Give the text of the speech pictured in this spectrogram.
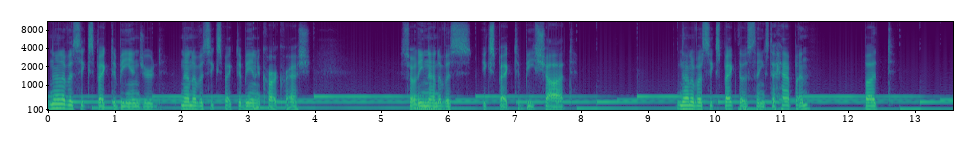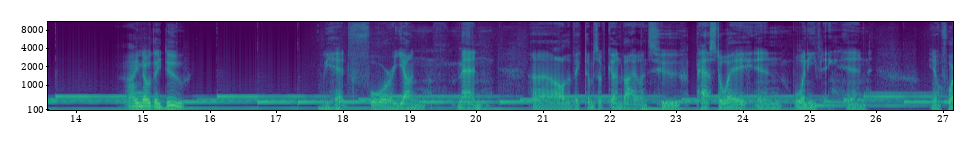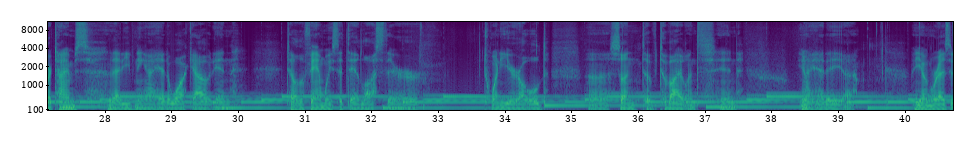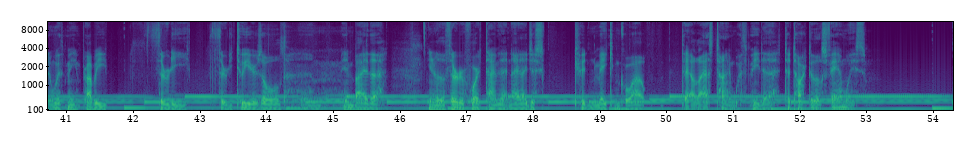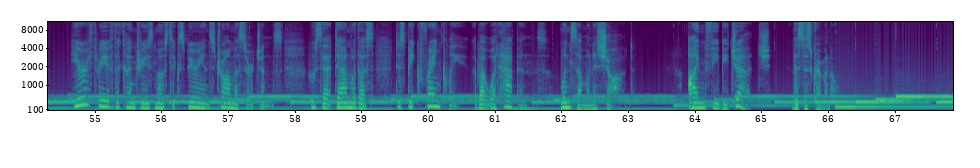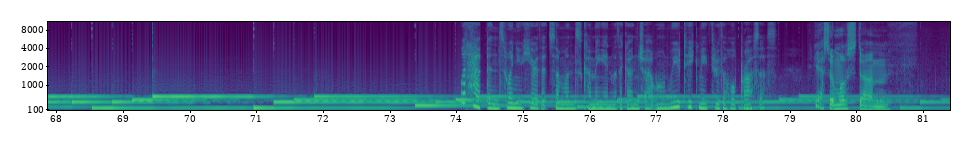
None of us expect to be injured. None of us expect to be in a car crash. Certainly, none of us expect to be shot. None of us expect those things to happen, but I know they do. We had four young men, uh, all the victims of gun violence, who passed away in one evening. And, you know, four times that evening I had to walk out and tell the families that they had lost their 20 year old uh, son to, to violence. And, you know, I had a, uh, a young resident with me, probably 30, 32 years old. Um, and by the you know, the third or fourth time that night, I just couldn't make him go out that last time with me to, to talk to those families. Here are three of the country's most experienced trauma surgeons who sat down with us to speak frankly about what happens when someone is shot. I'm Phoebe Judge. This is Criminal. Happens when you hear that someone's coming in with a gunshot wound? Will you take me through the whole process? Yeah, so most, um,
